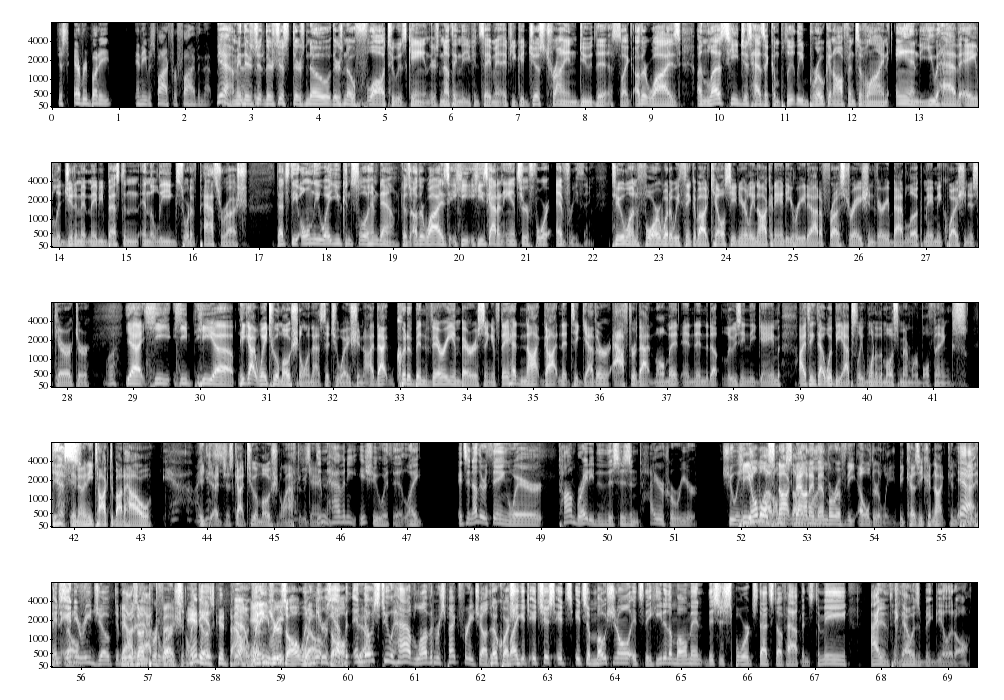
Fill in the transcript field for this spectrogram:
Just everybody and he was 5 for 5 in that. Yeah, I mean, there's just, there's just there's no there's no flaw to his game. There's nothing that you can say, man. If you could just try and do this, like otherwise, unless he just has a completely broken offensive line and you have a legitimate, maybe best in in the league sort of pass rush, that's the only way you can slow him down. Because otherwise, he he's got an answer for everything. 214. What do we think about Kelce nearly knocking Andy Reid out of frustration? Very bad look. Made me question his character. What? Yeah, he he he uh, he got way too emotional in that situation. I, that could have been very embarrassing if they had not gotten it together after that moment and ended up losing the game. I think that would be absolutely one of the most memorable things. Yes, you know, and he talked about how yeah, he just got too emotional after the game. Didn't have any issue with it. Like it's another thing where Tom Brady did this his entire career chewing. He almost knocked down a member of the elderly because he could not contain yeah, himself. and Andy Reid joked about it. Was it unprofessional. Andy has good balance. Yeah, winning cures all. Winning well, cures yeah, all. But, and yeah. those two have love and respect for each other. No question. Like it, it's just it's it's emotional. It's the heat of the moment. This is sports. That stuff happens. To me, I didn't think that was a big deal at all.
